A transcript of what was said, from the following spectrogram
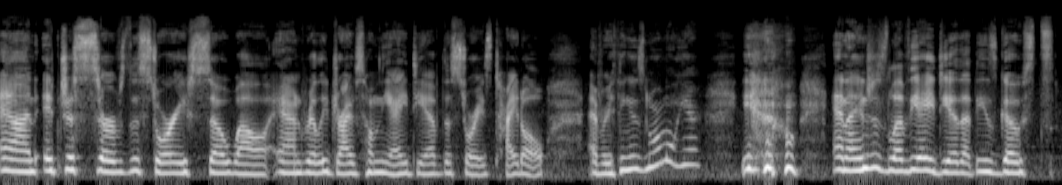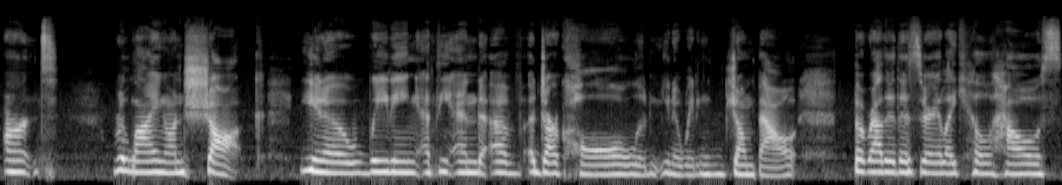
And it just serves the story so well and really drives home the idea of the story's title. Everything is normal here. You know, and I just love the idea that these ghosts aren't relying on shock you know, waiting at the end of a dark hall and, you know, waiting to jump out. But rather, this very like Hill House,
